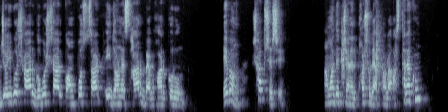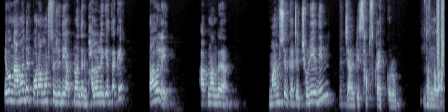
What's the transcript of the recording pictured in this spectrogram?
জৈব সার, গোবর সার, কম্পোস্ট সার এই ধরনের সার ব্যবহার করুন। এবং সবশেষে, আমাদের চ্যানেল ফসলে আপনারা আস্থা রাখুন এবং আমাদের পরামর্শ যদি আপনাদের ভালো লেগে থাকে তাহলে আপনারা মানুষের কাছে ছড়িয়ে দিন চ্যানেলটি সাবস্ক্রাইব করুন। ধন্যবাদ।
